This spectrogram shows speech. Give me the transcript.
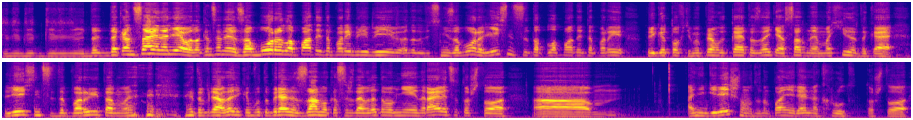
До, до конца и налево, до конца и налево. Заборы, лопаты, топоры, не заборы, лестницы, топ, лопаты, топоры приготовьте. Мы прям какая-то, знаете, осадная махина такая. Лестницы, топоры там. это прям, знаете, как будто реально замок осаждаем. Вот этого мне и нравится, то что... Э, Annihilation в этом плане реально крут. То, что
